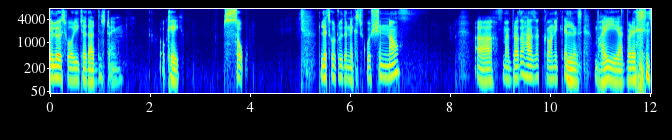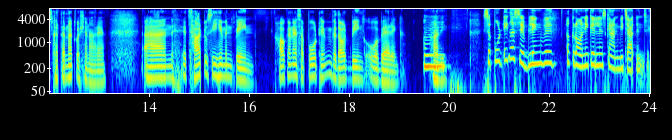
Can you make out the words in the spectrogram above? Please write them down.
pillars for each other at this time okay so let's go to the next question now my brother has a chronic illness. bhai yaar bade khatarnak question aa rahe hain and it's hard to see him in pain. How can i support him without being overbearing. Mm. Honey. supporting a sibling with a chronic illness can be challenging.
